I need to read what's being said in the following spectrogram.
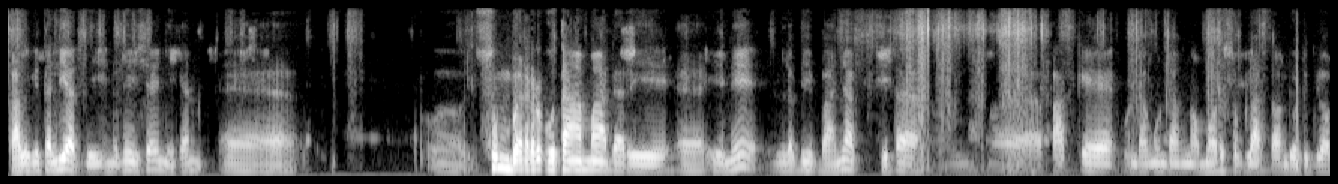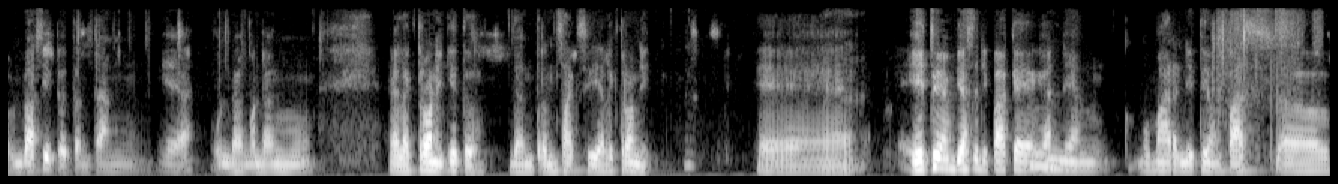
kalau kita lihat di Indonesia ini kan eh, Eh, sumber utama dari eh, ini lebih banyak kita eh, pakai Undang-Undang Nomor 11 tahun 2018 itu tentang ya Undang-Undang elektronik itu dan transaksi elektronik. Eh, itu yang biasa dipakai hmm. kan yang kemarin itu yang pas uh,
